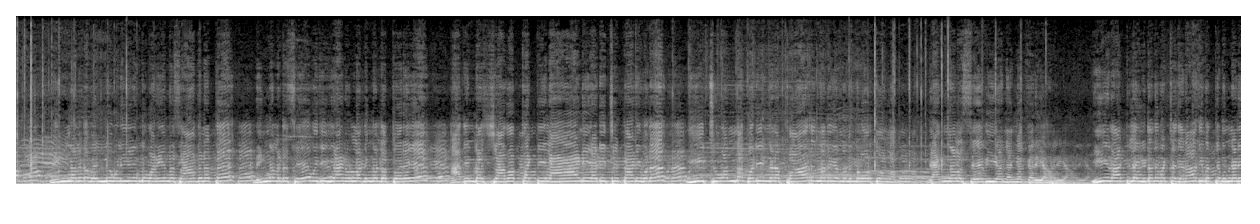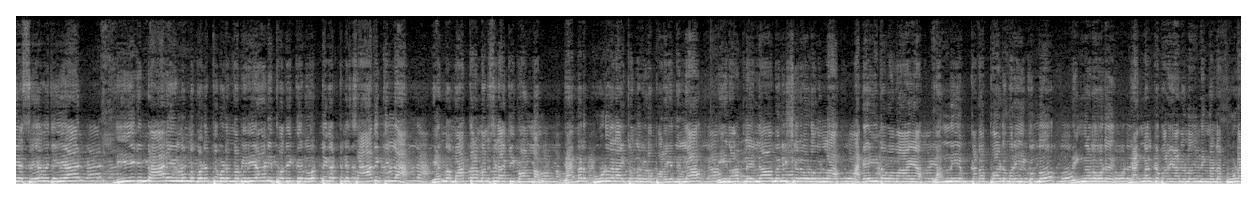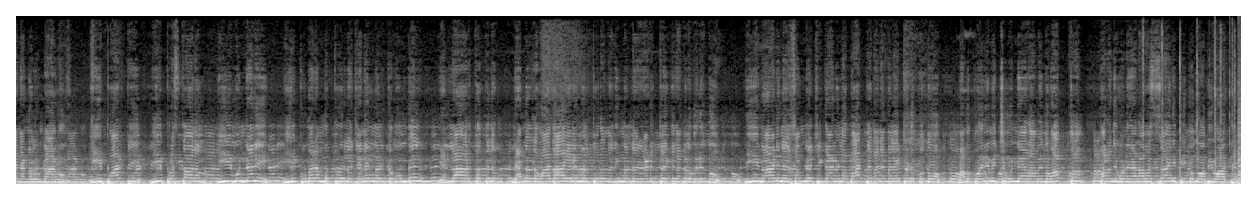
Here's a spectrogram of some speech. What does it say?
നിങ്ങളുടെ വെല്ലുവിളി എന്ന് പറയുന്ന സാധനത്തെ നിങ്ങളുടെ സേവ് ചെയ്യാനുള്ള നിങ്ങളുടെ ത്വരയെ അതിന്റെ ശവപ്പട്ടിയിൽ ആണി അടിച്ചിട്ടാണ് ഇവിടെ ഈ ചുവന്ന കൊടി ഇങ്ങനെ പാറുന്നത് എന്ന് നിങ്ങൾ ഓർത്തോളണം ഞങ്ങളെ സേവ് ചെയ്യാൻ ഞങ്ങൾക്കറിയാം. ഈ നാട്ടിലെ ഇടതുപക്ഷ ജനാധിപത്യ മുന്നണിയെ സേവ ചെയ്യാൻ ലീഗിന്റെ ആലയിൽ നിന്ന് കൊടുത്തുവിടുന്ന ബിരിയാണി പൊതിക്ക് നോട്ടുകെട്ടിന് സാധിക്കില്ല എന്ന് മാത്രം മനസ്സിലാക്കിക്കൊള്ളണം. ഞങ്ങൾ കൂടുതലായിട്ടൊന്നും ഇവിടെ പറയുന്നില്ല. ഈ നാട്ടിലെ എല്ലാ മനുഷ്യരോടുമുള്ള അഗൈതവമായ നന്ദിയും കടപ്പാടും അറിയിക്കുന്നു. നിങ്ങളോട് ഞങ്ങൾക്ക് പറയാനുള്ളത് നിങ്ങളുടെ കൂടെ ഞങ്ങൾ ഉണ്ടാകും. ഈ പാർട്ടി ഈ പ്രസ്ഥാനം ഈ മുന്നണി ഈ കുമരമ്പത്തൂരിലെ ജനങ്ങൾക്ക് മുമ്പിൽ എല്ലാ അർത്ഥത്തിലും ഞങ്ങളുടെ വാതായനങ്ങൾ തുറന്ന് നിങ്ങളുടെ അടുത്തേക്ക് ഞങ്ങൾ വരുന്നു ഈ നാടിനെ സംരക്ഷിക്കാനുള്ള ബാധ്യത ഞങ്ങൾ ഏറ്റെടുക്കുന്നു. നമുക്ക് ഒരുമിച്ച് മുന്നേറാമെന്ന് മാത്രം പറഞ്ഞുകൊണ്ട് ഞാൻ അവസാനിപ്പിക്കുന്നു അഭിവാദ്യം.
